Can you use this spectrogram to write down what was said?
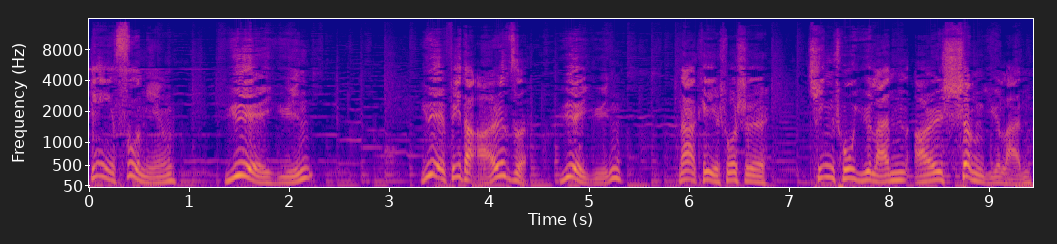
第四名，岳云，岳飞的儿子岳云，那可以说是青出于蓝而胜于蓝。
